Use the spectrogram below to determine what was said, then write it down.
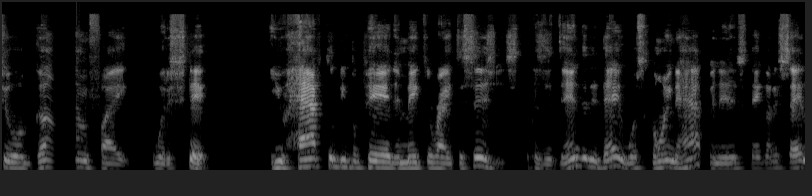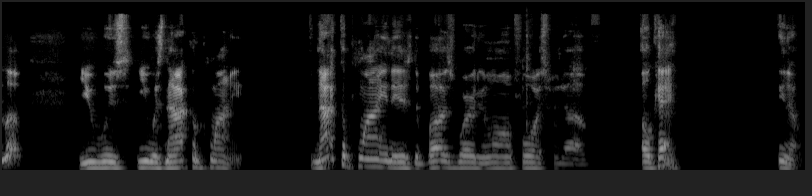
to a gunfight with a stick. You have to be prepared and make the right decisions because at the end of the day, what's going to happen is they're going to say, "Look, you was you was not compliant." Not compliant is the buzzword in law enforcement of, okay, you know,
